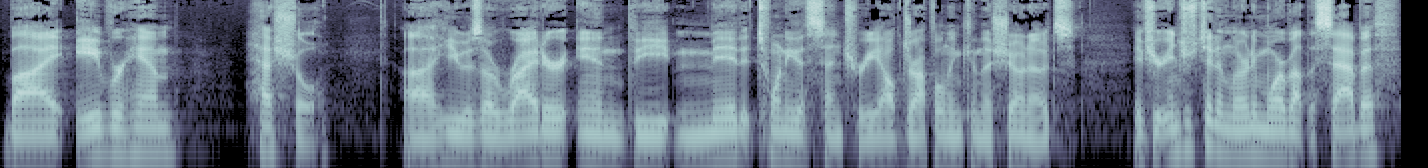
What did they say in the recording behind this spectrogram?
by Abraham Heschel. Uh, he was a writer in the mid 20th century. I'll drop a link in the show notes. If you're interested in learning more about the Sabbath,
